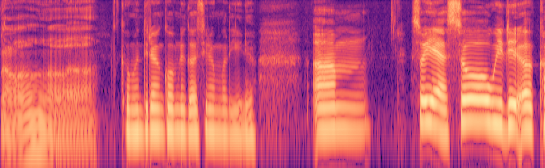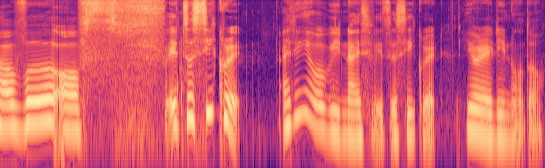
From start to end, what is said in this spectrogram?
Oh. Kementerian Komunikasi dan Multimedia. Um, so yeah, so we did a cover of It's a Secret. I think it would be nice if it's a secret. You already know though.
